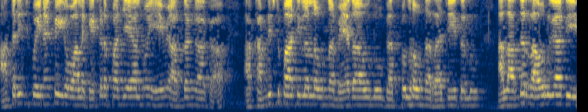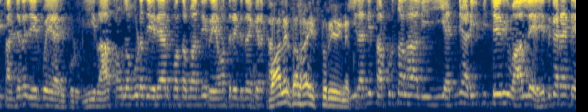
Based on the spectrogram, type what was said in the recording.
అంతరించిపోయినాక ఇక వాళ్ళకి ఎక్కడ పనిచేయాలనో ఏమీ అర్థం కాక ఆ కమ్యూనిస్టు పార్టీలలో ఉన్న మేధావులు గతంలో ఉన్న రచయితలు వాళ్ళందరూ రాహుల్ గాంధీ పంచన చేరిపోయారు ఇప్పుడు. ఈ రాష్ట్రంలో కూడా చేరారు కొంతమంది. రేవంత్ రెడ్డి దగ్గర వాళ్ళే సలహా ఇస్తారు. ఇవన్నీ తప్పుడు సలహాలు ఇవన్నీ అడిగిపించేది వాళ్ళే. ఎందుకంటే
